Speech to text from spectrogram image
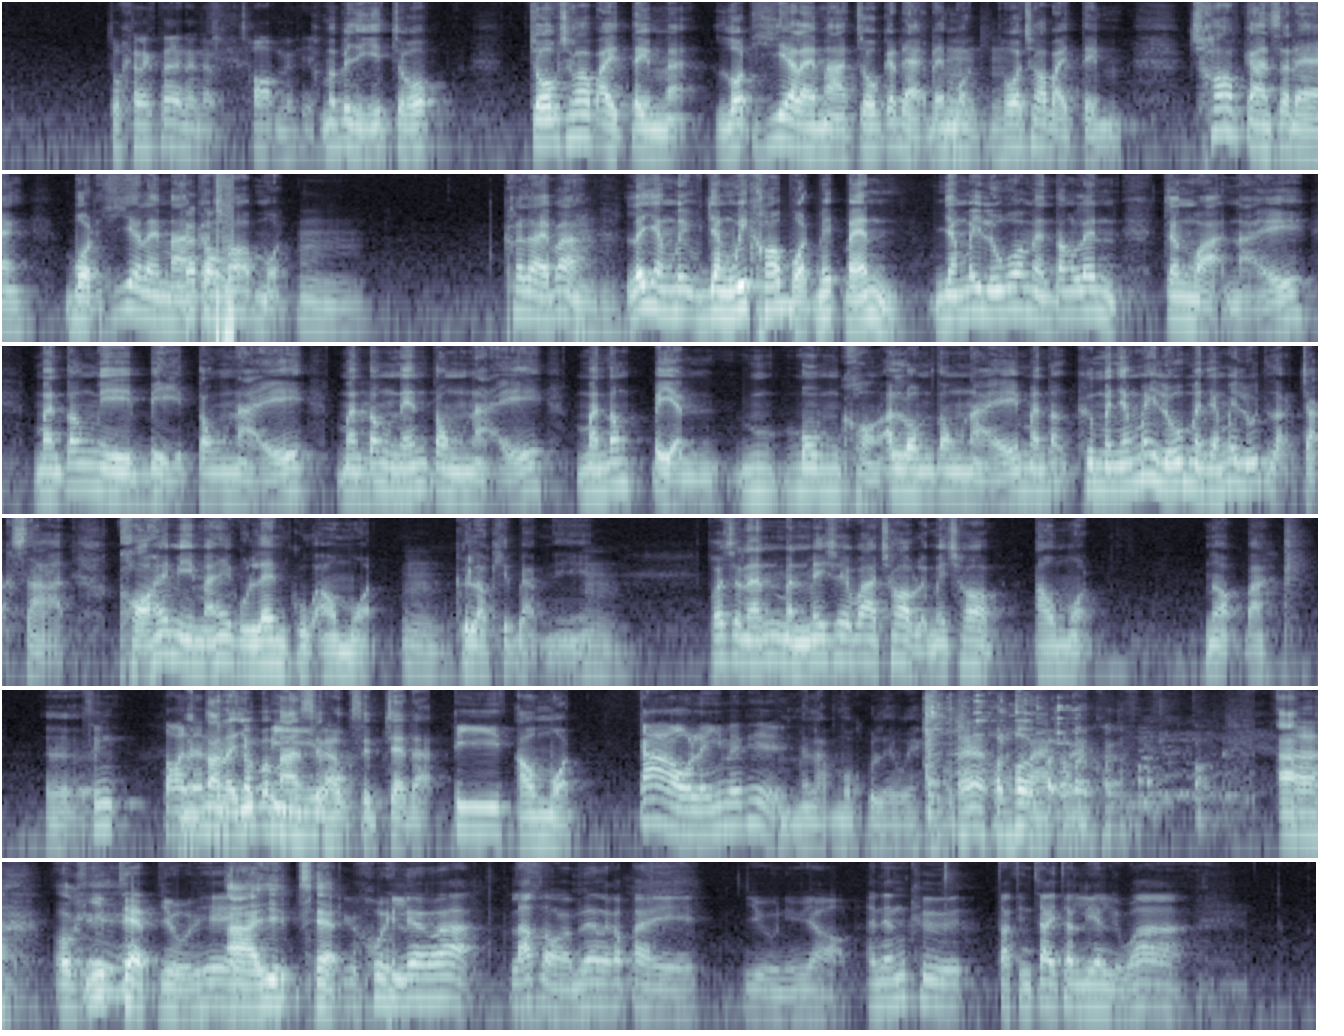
ตัว character นั้นน่ะชอบไหมพี่มันเป็นอย่างนี้โจ๊กโจ๊กชอบไอติมอะรสเหี้ยอะไรมาโจ๊กก็แดกได้หมด เพราะว่าชอบไอติมชอบการแสดงบทเหี้ยอะไรมาก็ต้ก็องชอบหมดเข้าใจป่ะ แล้วยังไม่ยังวิเคราะห์บทไม่เป็น ยังไม่รู้ว่ามันต้องเล่นจังหวะไหน มันต้องมีบีทตรงไหน มันต้องเน้นตรงไหน มันต้องเปลี่ยนมุมของอารมณ์ตรงไหน มันต้องคือมันยังไม่รู้มันยังไม่รู้หลักจากศาสตร์ ขอให้มีมาให้กูเล่นกูเอาหมดคือเราคิดแบบนี้ เพราะฉะนั้นมันไม่ใช่ว่าชอบหรือไม่ชอบเอาหมดนกออกปะเออซึ่งตอนเหมือนั้นนตอนอายุประมาณนสิบก็หกสิบเจ็ดอะปีเอาหมดเก้าอะไรอย่างงี้ไหมพี่ ไม่รับมุกกูเลยเว้ยเอ้ยขอโทษขอโทษอะอะ โอเคยี่สิบเจ็ดอยู่พี่อ่ายี่สิบเจ็ดคุยเรื่องว่ารับสองสามเรื่องแล้วก็ไปอยู่นิวยอร์กอันนั้นคือตัดสินใจจะเรียนหรือว่า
